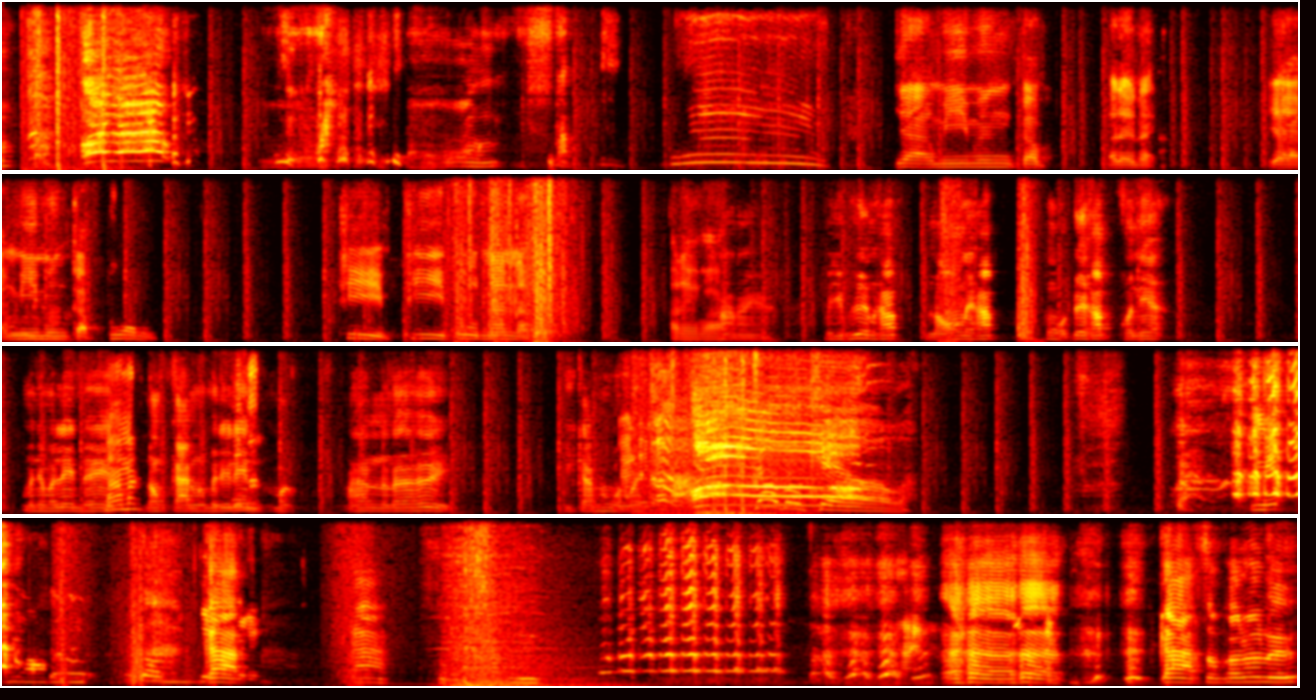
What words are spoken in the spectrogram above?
โอ้ยแล้วโอ้ยสัตว์อยากมีมึงกับอะไรเนี่ยอยากมีมึงกับเพื่อน ที่พี่พูดนั่นน่ะ อะไรวะ อะไรอะไม่ใช่เพื่อนครับ น้องเลยครับโหดด้วยครับคนเนี้ย มันจะมาเล่นด้วยมามา น้องกันมันไม่ได้เล่นมามาหันนะเฮ้ยพี่กันโหดไหม Double kill. เม็ดเดียวกล้ากล้าสุดมือเออกล้าสมคำล่ำลือ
